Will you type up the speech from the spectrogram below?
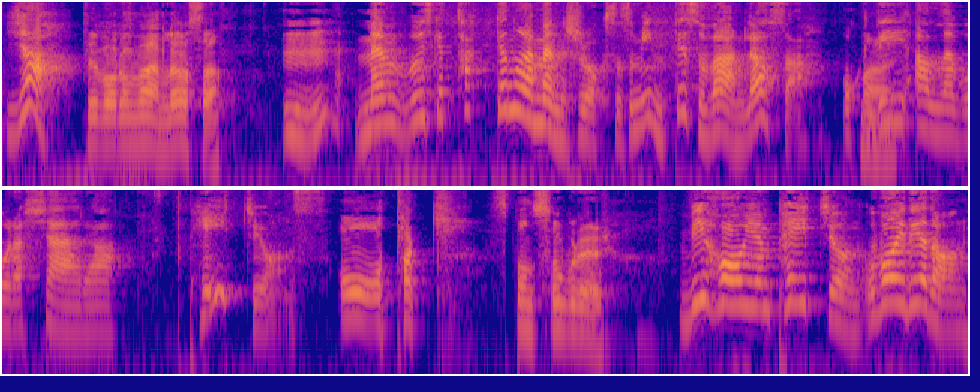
Ja. Det var de värnlösa. Mm, men vi ska tacka några människor också som inte är så värnlösa. Och Nej. det är alla våra kära Patreons. Åh, tack! Sponsorer. Vi har ju en Patreon. Och vad är det Dan?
